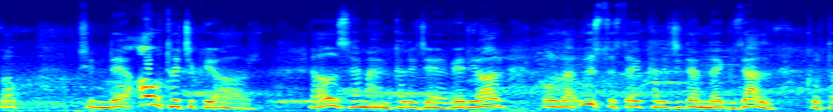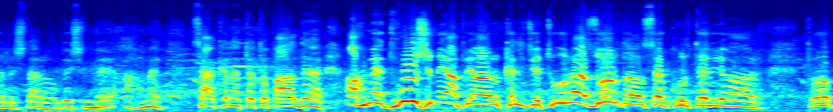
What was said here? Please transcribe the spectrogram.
top şimdi out'a çıkıyor. Yağız hemen kaleciye veriyor. Orada üst üste kaleciden de güzel kurtarışlar oldu. Şimdi Ahmet sağ kanatta top aldı. Ahmet vuruşunu yapıyor. Kaleci Tuğra zor da olsa kurtarıyor. Top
